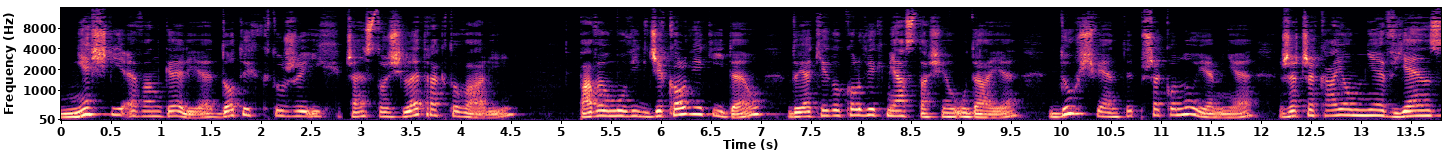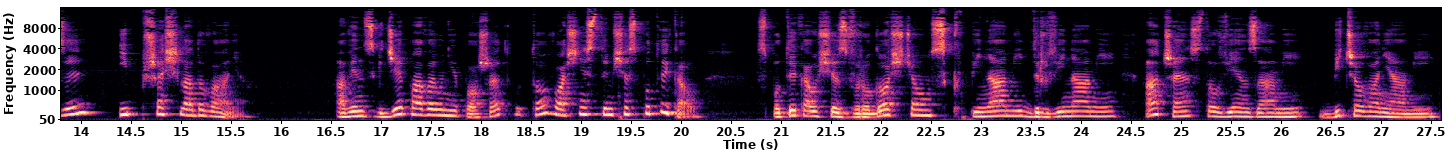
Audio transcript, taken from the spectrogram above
nieśli Ewangelię do tych, którzy ich często źle traktowali. Paweł mówi: Gdziekolwiek idę, do jakiegokolwiek miasta się udaję, Duch Święty przekonuje mnie, że czekają mnie więzy i prześladowania. A więc gdzie Paweł nie poszedł, to właśnie z tym się spotykał. Spotykał się z wrogością, z kpinami, drwinami, a często więzami, biczowaniami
